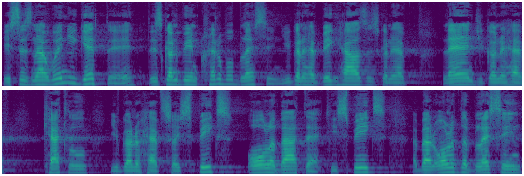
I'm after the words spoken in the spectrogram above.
he says, Now, when you get there, there's going to be incredible blessing. You're going to have big houses, you're going to have land, you're going to have cattle, you're going to have. So he speaks all about that. He speaks about all of the blessing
